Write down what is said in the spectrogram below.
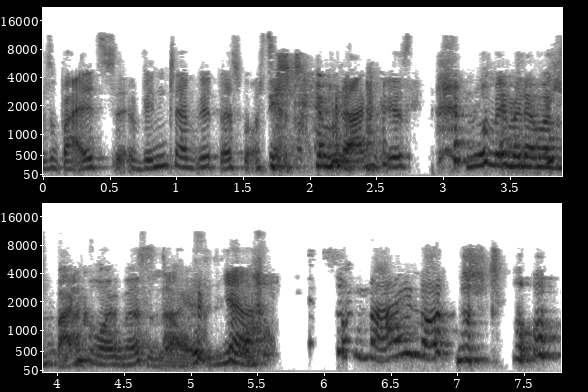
sobald es Winter wird, was bei uns nicht sagen ist, nur mit dem was Bankräuber-Style. Ja. So Nylonstrom.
